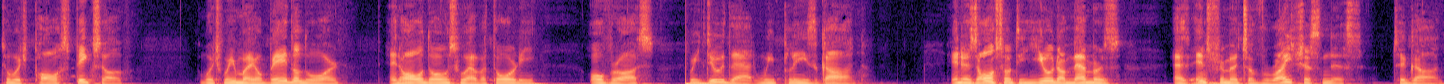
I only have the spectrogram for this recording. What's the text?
to which Paul speaks of, which we may obey the Lord and all those who have authority over us. We do that, we please God. It is also to yield our members as instruments of righteousness to God.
